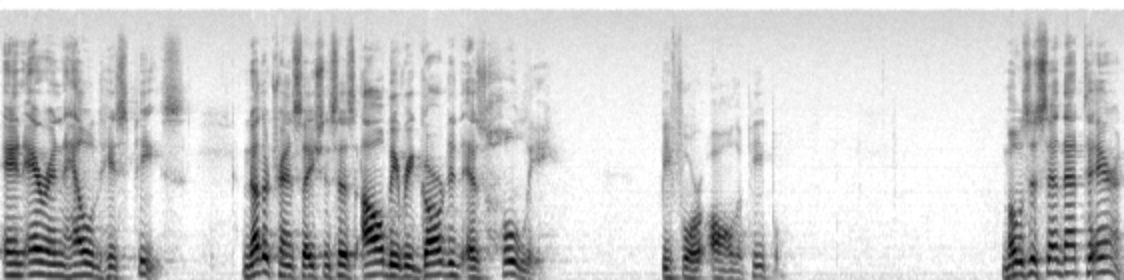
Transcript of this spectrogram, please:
And Aaron held his peace. Another translation says, I'll be regarded as holy before all the people. Moses said that to Aaron.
